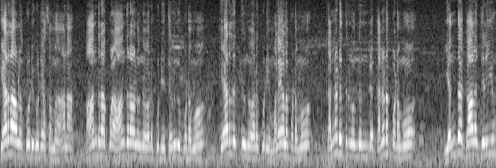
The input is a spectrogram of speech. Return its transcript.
கேரளாவில் கோடி கோடியாக சம்பா ஆனால் ஆந்திரா ப ஆந்திராவில் இருந்து வரக்கூடிய தெலுங்கு படமோ கேரளத்திலிருந்து வரக்கூடிய மலையாள படமோ கன்னடத்தில் வந்து கன்னட படமோ எந்த காலத்திலையும்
